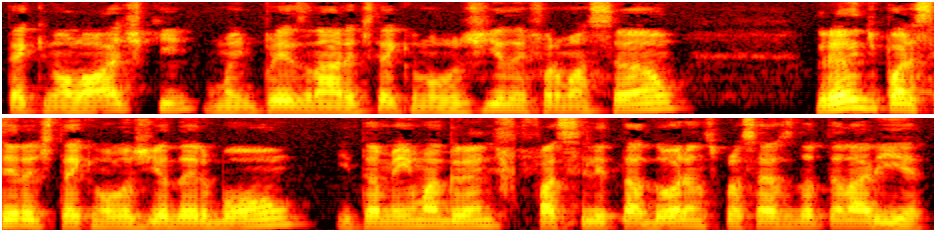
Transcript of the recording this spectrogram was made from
Technologic, uma empresa na área de tecnologia da informação, grande parceira de tecnologia da Airborne e também uma grande facilitadora nos processos da hotelaria.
